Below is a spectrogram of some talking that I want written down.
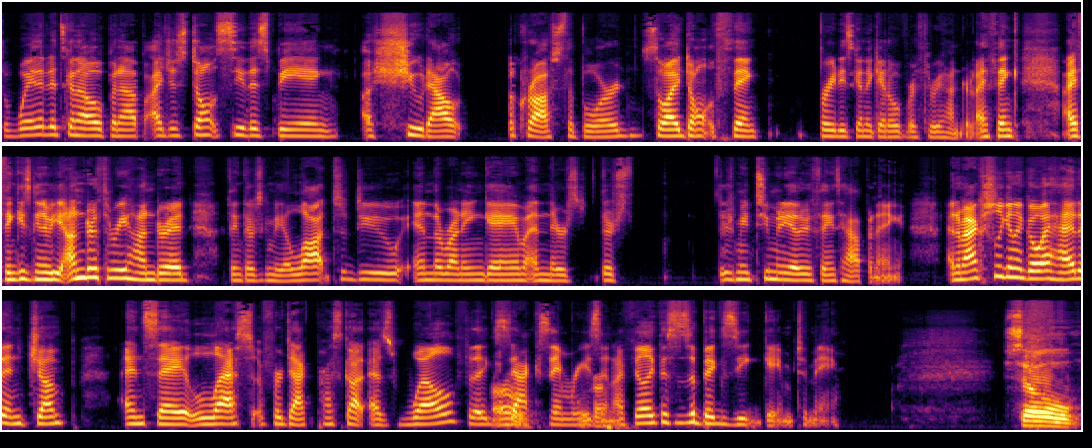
the way that it's going to open up, I just don't see this being a shootout across the board. So I don't think Brady's going to get over 300. I think I think he's going to be under 300. I think there's going to be a lot to do in the running game and there's there's there's going to be too many other things happening. And I'm actually going to go ahead and jump and say less for Dak Prescott as well for the oh, exact oh, same reason. Okay. I feel like this is a big Zeke game to me. So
